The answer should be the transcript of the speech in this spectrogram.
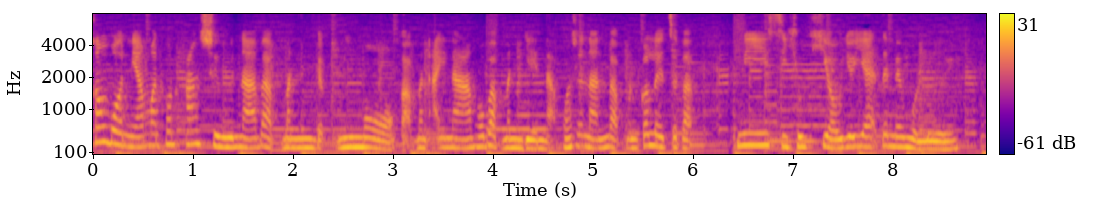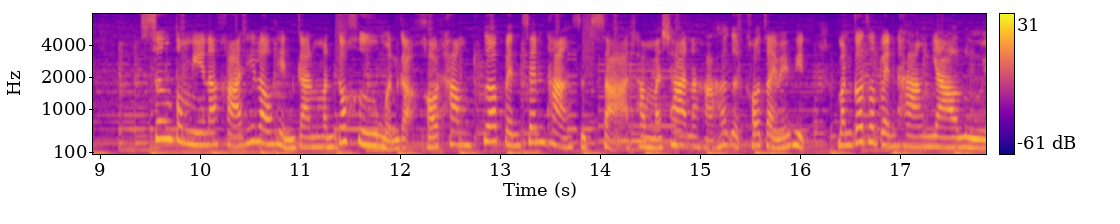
ข้างบนเนี้ยมันค่อนข้างชื้นนะ แบบมันแบบมีหมอกอะมันไอน้ำเพราะแบบมันเย็นอะเพราะฉะนั้นแบบมันก็เลยจะแบบมีสีเขียวๆเยอะแยะเต็มไปหมดเลย ซึ่งตรงนี้นะคะที่เราเห็นกันมันก็คือเหมือนกับเขาทำเพื่อเป็นเส้นทางศึกษาธรรมชาตินะคะ ถ้าเกิดเข้าใจไม่ผิด มันก็จะเป็นทางยาวเลย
